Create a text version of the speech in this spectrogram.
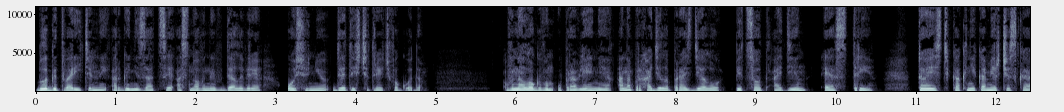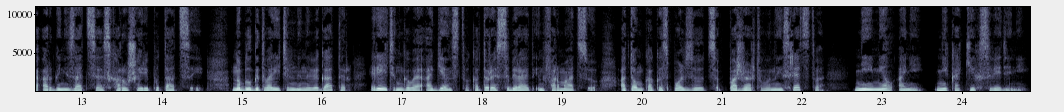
благотворительной организации, основанной в Делавере осенью 2003 года. В налоговом управлении она проходила по разделу 501 С3, то есть как некоммерческая организация с хорошей репутацией, но благотворительный навигатор, рейтинговое агентство, которое собирает информацию о том, как используются пожертвованные средства, не имел о ней никаких сведений.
